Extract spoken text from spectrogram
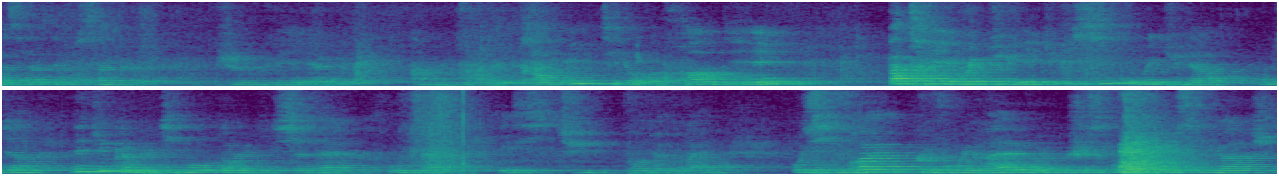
C'est pour ça que je vous l'ai euh, un petit peu traduite. Et le refrain dit Patrie, où es-tu Es-tu ici ou es-tu là? Ou bien n'es-tu qu'un petit mot dans le dictionnaire? Ou bien existes-tu pour de vrai? Aussi vrai que vont les rêves jusqu'au bout de ces nuages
